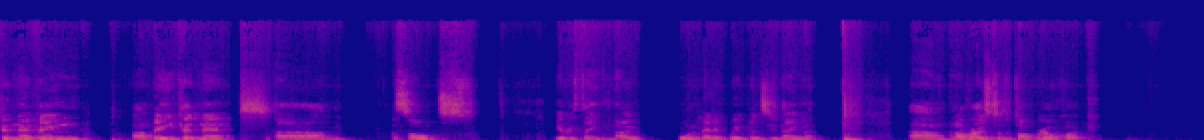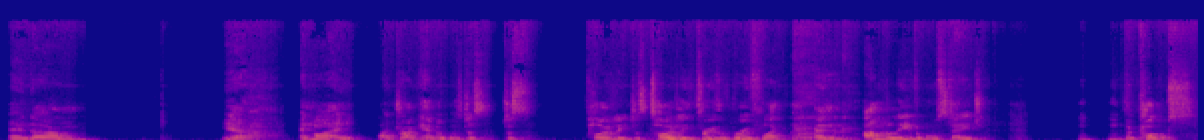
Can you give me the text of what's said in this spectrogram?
kidnapping, uh, being kidnapped, um, assaults, everything, you know, automatic weapons, you name it. Um, and I rose to the top real quick. And um, yeah, and my my drug habit was just just totally, just totally through the roof, like an unbelievable stage. The cooks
